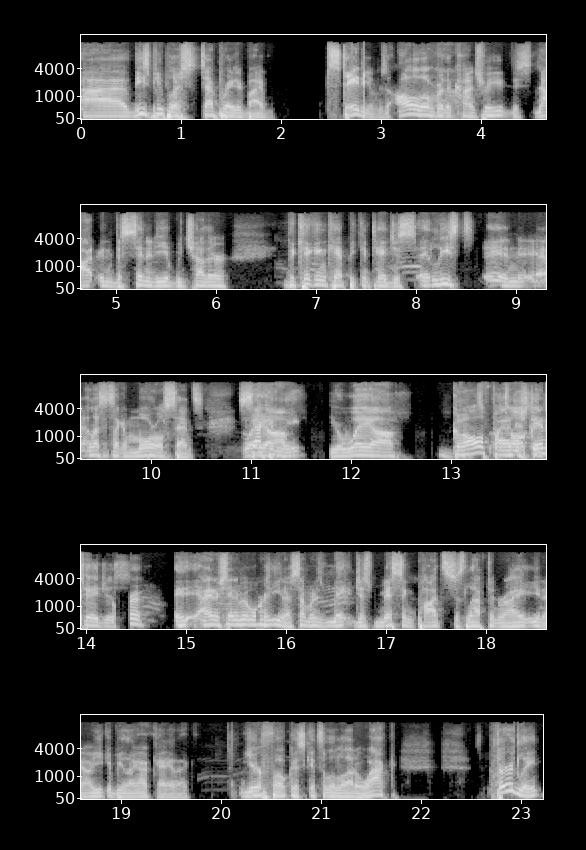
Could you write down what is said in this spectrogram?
Uh, these people are separated by stadiums all over the country. It's not in vicinity of each other. The kicking can't be contagious, at least in unless it's like a moral sense. Way Secondly, off. You're way off. golf It's i all understand contagious. i I understand a bit more you know someone is ma- just missing putts just left and right you know you could be like okay like your focus gets a little out of whack thirdly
